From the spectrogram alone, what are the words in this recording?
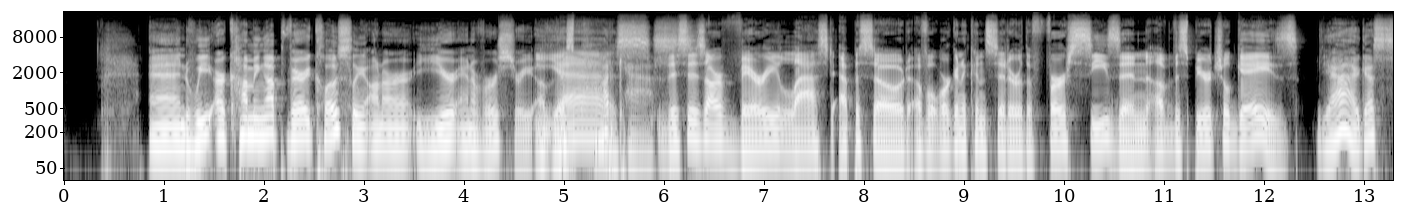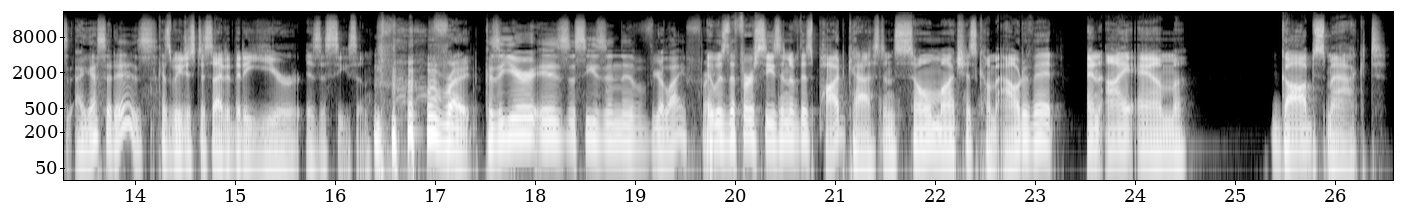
And we are coming up very closely on our year anniversary of this podcast. This is our very last episode of what we're going to consider the first season of the spiritual gaze yeah, I guess I guess it is. because we just decided that a year is a season. right. Because a year is a season of your life, right? It was the first season of this podcast, and so much has come out of it. And I am gobsmacked,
